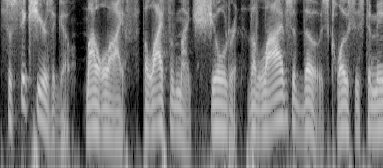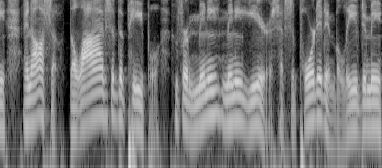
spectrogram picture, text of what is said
So, six years ago, my life, the life of my children, the lives of those closest to me, and also the lives of the people who for many, many years have supported and believed in me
